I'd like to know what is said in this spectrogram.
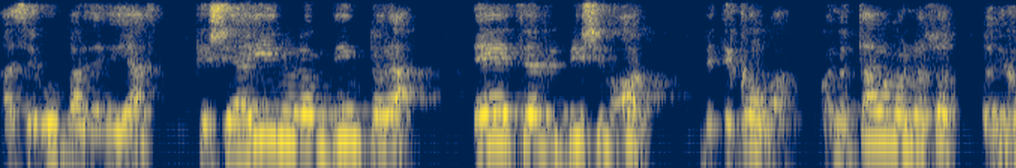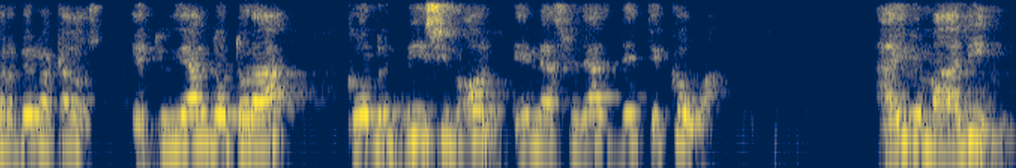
hace un par de días, que Sheainu Lomdim Torah, Etzer Bishimon, Betekowa, cuando estábamos nosotros, dijo Rabbeinu Akadosh, estudiando Torah con Bishimon en la ciudad de Tekowa. Hayru Maalim,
